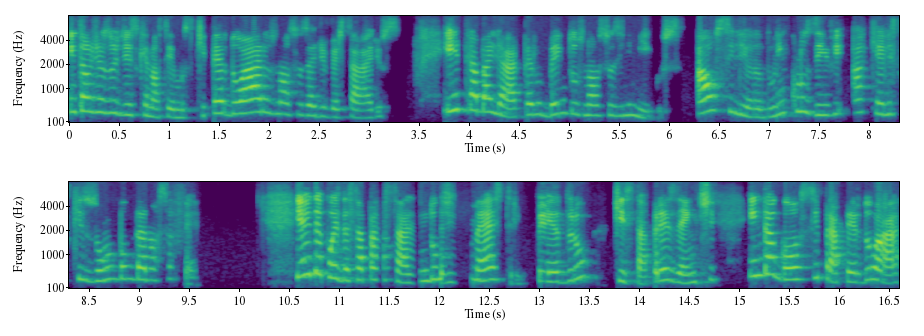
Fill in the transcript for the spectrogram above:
Então, Jesus diz que nós temos que perdoar os nossos adversários e trabalhar pelo bem dos nossos inimigos, auxiliando inclusive aqueles que zombam da nossa fé. E aí, depois dessa passagem do mestre, Pedro, que está presente, indagou se para perdoar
